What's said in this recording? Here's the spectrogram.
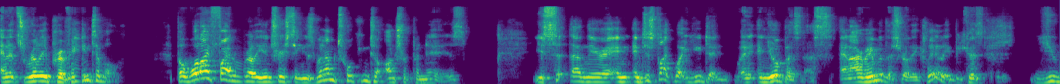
and it's really preventable. But what I find really interesting is when I'm talking to entrepreneurs, you sit down there and, and just like what you did in your business, and I remember this really clearly because you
